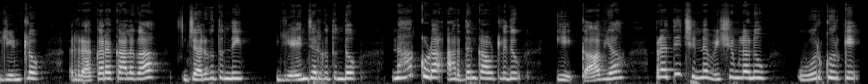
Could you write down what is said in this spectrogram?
ఇంట్లో రకరకాలుగా జరుగుతుంది? ఏం జరుగుతుందో నాకు కూడా అర్థం కావట్లేదు. ఈ కావ్య ప్రతి చిన్న విషయంలోనూ ఊరుకూరికి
